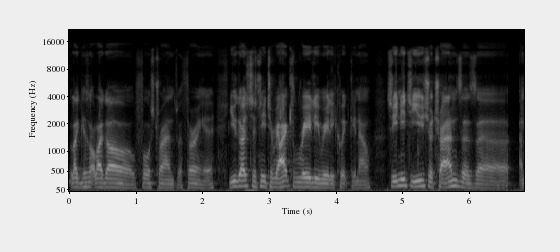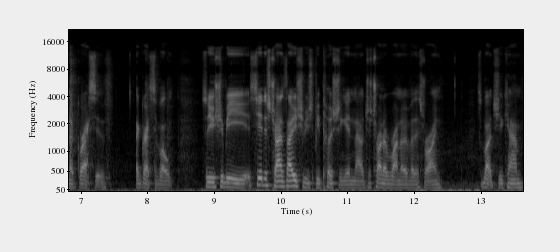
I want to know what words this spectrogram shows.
Like it's not like oh forced trans we're throwing here. You guys just need to react really really quickly now. So you need to use your trans as uh, an aggressive aggressive ult. So you should be see this trans now. You should just be pushing in now, just trying to run over this Rein as much as you can.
